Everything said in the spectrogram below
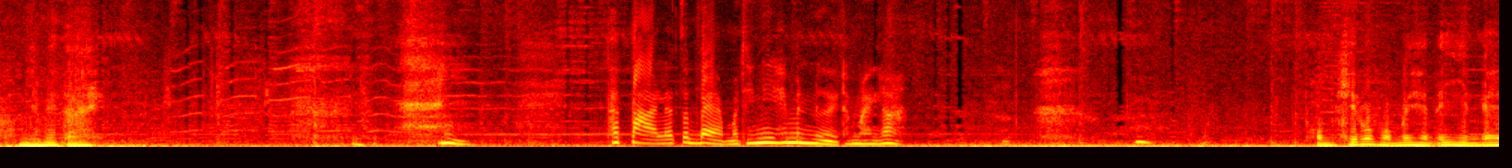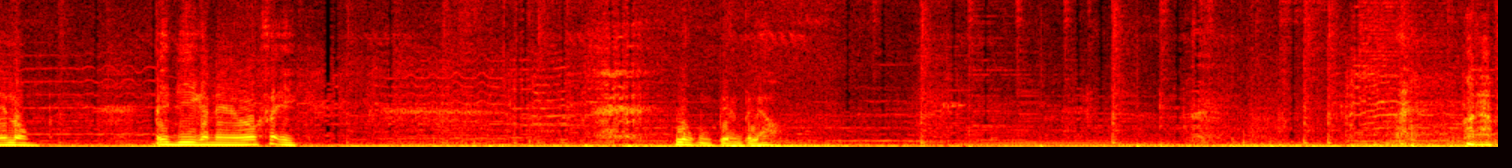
ผมยังไม่ตาย ถ้าตายแล้วจะแบกมาที่นี่ให้มันเหนื่อยทำไมล่ะ ผมคิดว่าผมไปเห็นไอ้ยินกับไอ้ลม ไปดีกันในนรกซะอีก โลกมันเปลี่ยนไปแล้วก็ครับ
